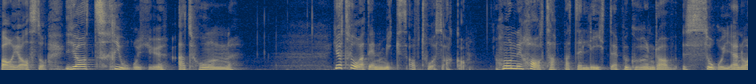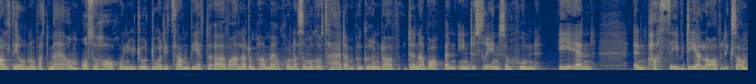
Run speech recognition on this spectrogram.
var jag står? Jag tror ju att hon... Jag tror att det är en mix av två saker hon har tappat det lite på grund av sorgen och allt det hon har varit med om. Och så har hon ju då dåligt samvete över alla de här människorna som har gått härdan på grund av denna vapenindustrin som hon är en, en passiv del av liksom.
